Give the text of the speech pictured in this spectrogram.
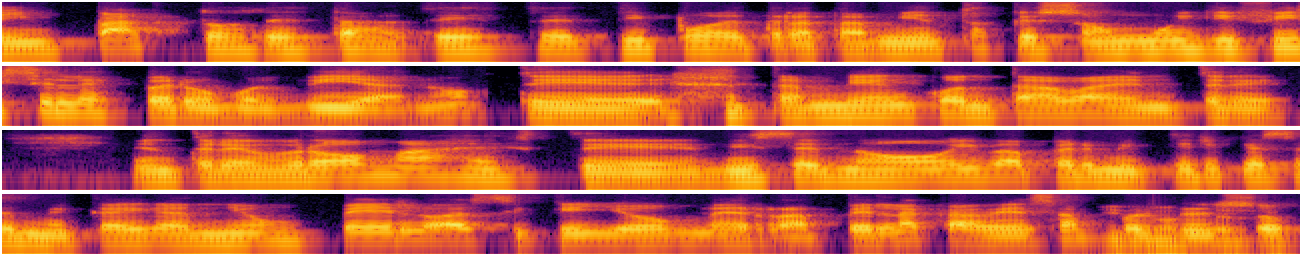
impactos de, esta, de este tipo de tratamientos que son muy difíciles, pero volvía, ¿no? también contaba entre, entre bromas, este, dice, no iba a permitir que se me caiga ni un pelo, así que yo me rapé la cabeza, por eso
